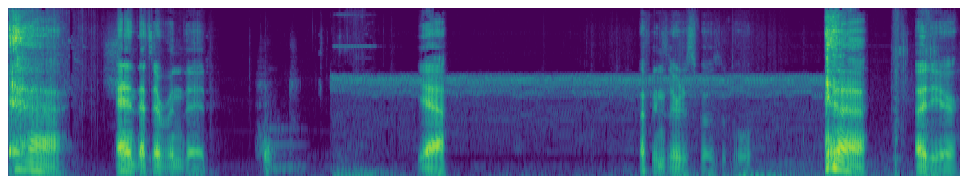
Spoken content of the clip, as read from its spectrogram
and that's everyone dead. Yeah. Weapons are disposable. oh dear.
